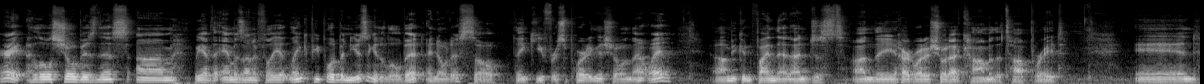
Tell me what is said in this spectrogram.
All right, a little show business. Um, we have the Amazon affiliate link. People have been using it a little bit, I noticed. So thank you for supporting the show in that way. Um, you can find that on just on the hardwatershow.com at the top right. And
